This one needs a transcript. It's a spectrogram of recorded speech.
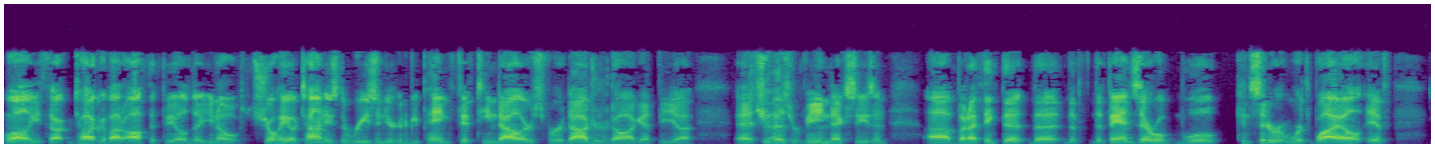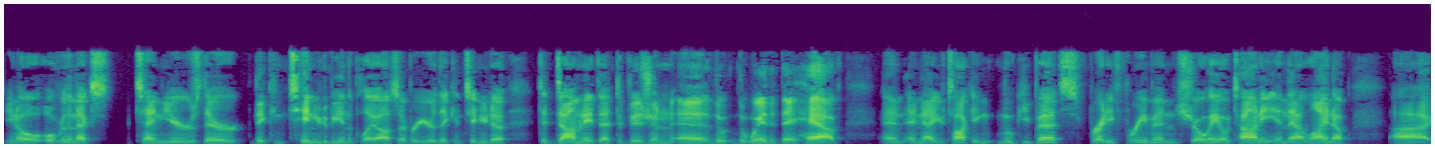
Well, you th- talk about off the field. Uh, you know, Shohei Ohtani is the reason you're going to be paying fifteen dollars for a Dodger dog at the uh, at Chavez Ravine next season. Uh, but I think that the, the the fans there will will consider it worthwhile if you know over the next 10 years, they're they continue to be in the playoffs every year. They continue to to dominate that division uh, the the way that they have. And and now you're talking Mookie Betts, Freddie Freeman, Shohei Ohtani in that lineup. Uh,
